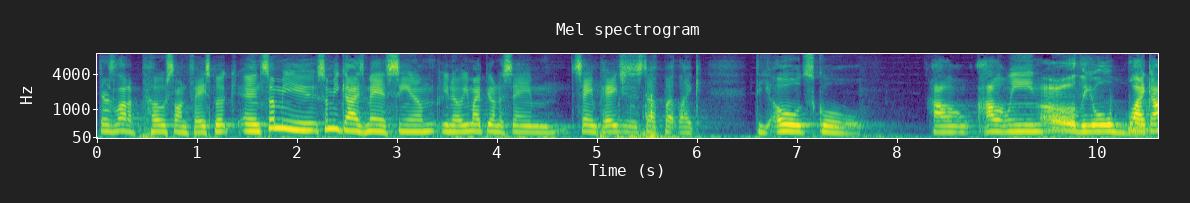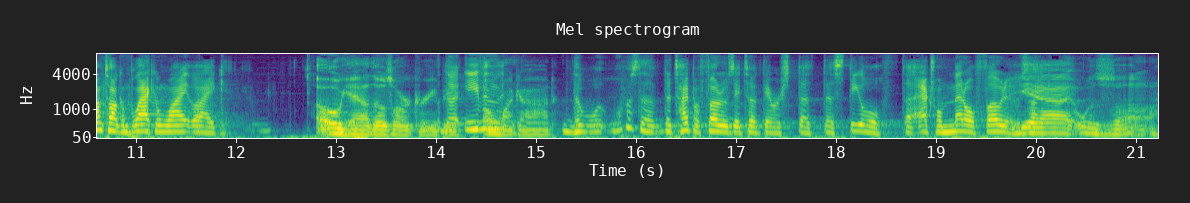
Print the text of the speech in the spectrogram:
There's a lot of posts on Facebook, and some of you, some of you guys may have seen them. You know, you might be on the same same pages and stuff, but like the old school Hall- Halloween, Oh, the old like I'm talking black and white, like Oh yeah, those are creepy. The- even- oh my god. the what was the the type of photos they took? They were the, the steel, the actual metal photos. Like, Yeah, it was. uh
